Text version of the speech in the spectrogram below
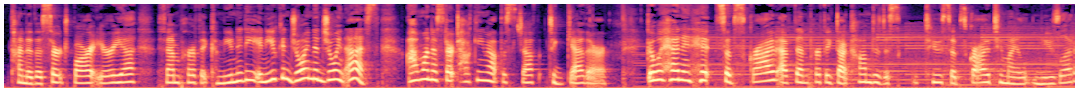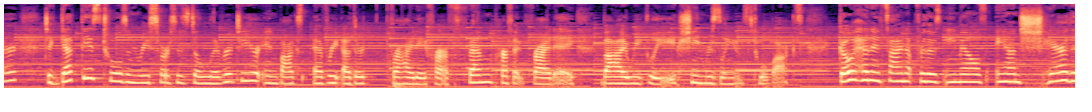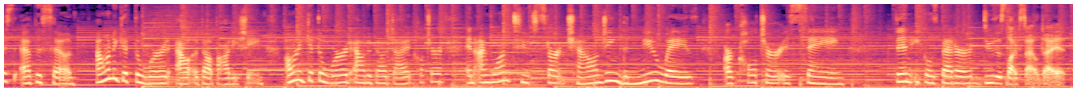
kind of the search bar area, Fem Perfect Community, and you can join and join us. I want to start talking about this stuff together go ahead and hit subscribe at femperfect.com to, dis- to subscribe to my newsletter to get these tools and resources delivered to your inbox every other Friday for our Fem Perfect Friday bi weekly Shame Resilience Toolbox. Go ahead and sign up for those emails and share this episode. I want to get the word out about body shame. I want to get the word out about diet culture, and I want to start challenging the new ways our culture is saying thin equals better, do this lifestyle diet.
